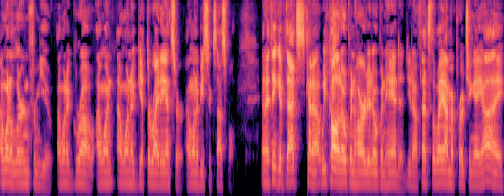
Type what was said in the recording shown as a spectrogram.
I want to learn from you. I want to grow. I want I want to get the right answer. I want to be successful. And I think if that's kind of we call it open-hearted, open-handed. You know, if that's the way I'm approaching AI,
